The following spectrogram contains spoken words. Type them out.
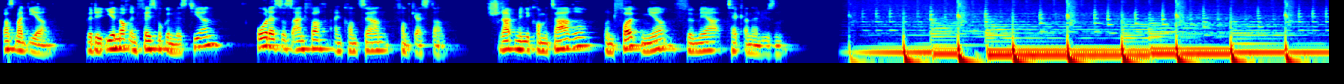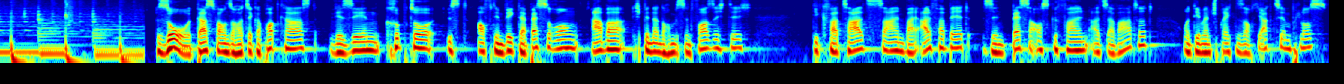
Was meint ihr? Würdet ihr noch in Facebook investieren oder ist das einfach ein Konzern von gestern? Schreibt mir in die Kommentare und folgt mir für mehr Tech-Analysen. So, das war unser heutiger Podcast. Wir sehen, Krypto ist auf dem Weg der Besserung, aber ich bin da noch ein bisschen vorsichtig. Die Quartalszahlen bei Alphabet sind besser ausgefallen als erwartet und dementsprechend ist auch die Aktie im Plus.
